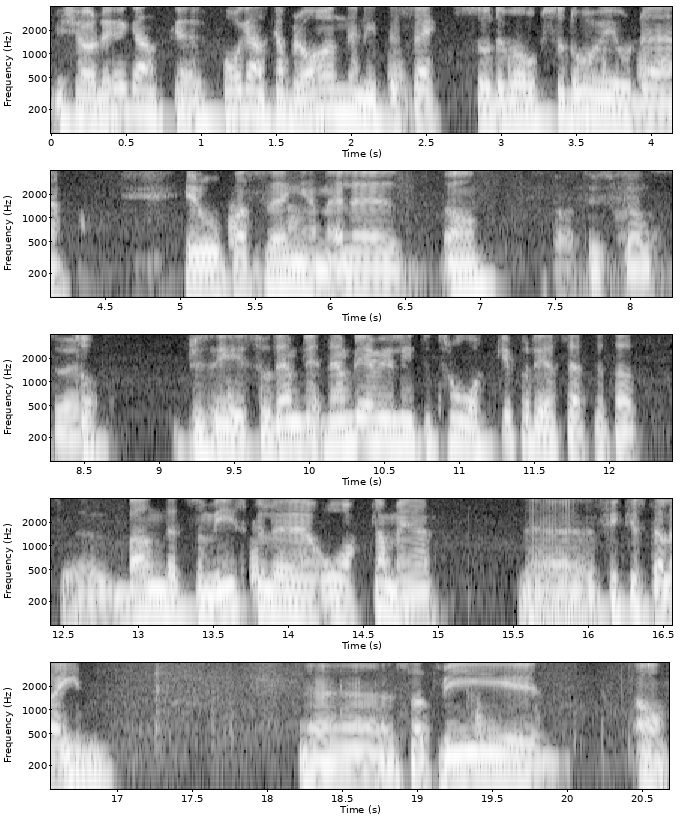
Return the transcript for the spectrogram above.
vi körde ju ganska, på ganska bra under 96 och det var också då vi gjorde Europasvängen. Eller ja, Ja, Tysklands... eh, så, precis. Och den, ble, den blev ju lite tråkig på det sättet att eh, bandet som vi skulle åka med eh, fick ju ställa in. Så att vi, ja,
